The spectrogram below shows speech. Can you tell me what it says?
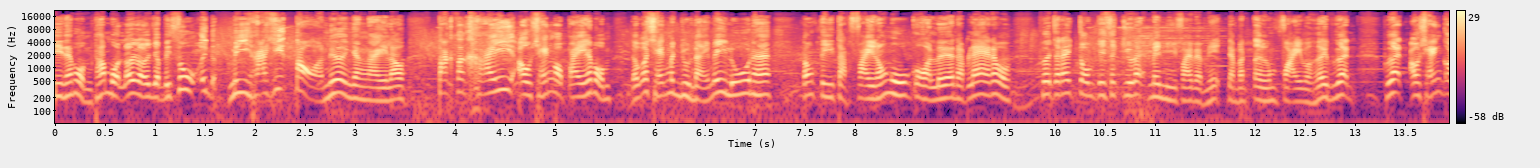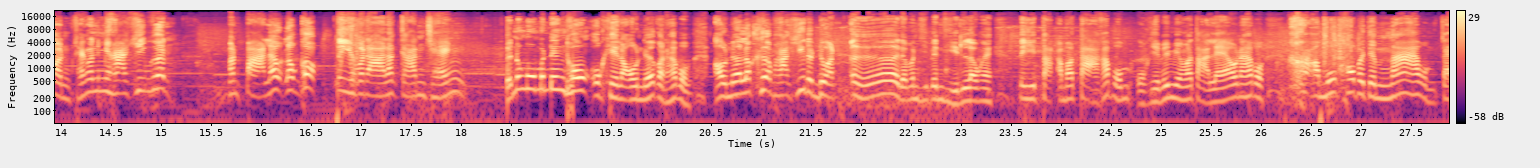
ดีๆนะผมถ้าหมดแล้วเราอย่าไปสู้เอ้ยมีฮาคิต่อเนื่องยังไงเรา ตักตะไคร้เอาแชงออกไปนะผมแต่ว่าแชงมันอยู่ไหนไม่รู้นะฮะต้องตีตัดไฟน้องงูก่อนเลยอันดับแรกนะผมเพื่อจะได้โจมตีสกิลได้ไม่มีไฟแบบนี้ แต่มันเติมไฟว่ะเฮ้ยเพื่อนเพื่อนเอาแชงก่อนแชงมันมีฮาคิเพื่อน มันป่าแล้วเราก็ตีธรรมดาละกันแชง เดี๋ยวน้องงูมันดึงธงโอเคเราเอาเนื้อก่อนครับผมเอาเนื้อแล้วเคลื่อบฮาคิด่วนๆเออเดี๋ยวมันเป็นหินเราไง ตีตัดอมตะครับผมโอเคไม่มีอมตะแล้วนะครับผมขามุกเข้าไปเต็มหน้าผมแต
